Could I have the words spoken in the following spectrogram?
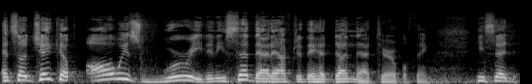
And so Jacob always worried, and he said that after they had done that terrible thing. He said,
